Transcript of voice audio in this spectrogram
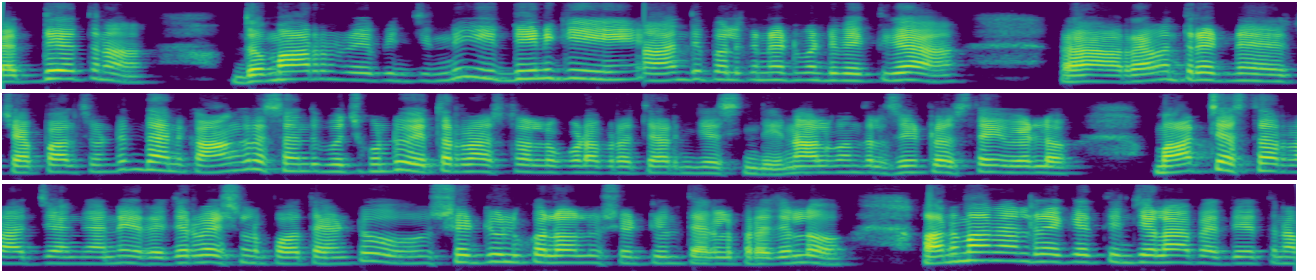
పెద్ద ఎత్తున దుమారం రేపించింది. దీనికి ఆంది పలికినటువంటి వ్యక్తిగా రేవంత్ రెడ్డిని చెప్పాల్సి ఉంటుంది. దాన్ని కాంగ్రెస్ అందిపుచ్చుకుంటూ ఇతర రాష్ట్రాల్లో కూడా ప్రచారం చేసింది. నాలుగు వందల సీట్లు వస్తాయి వీళ్ళు మార్చేస్తారు రాజ్యాంగాన్ని రిజర్వేషన్లు పోతాయంటూ షెడ్యూల్ కులాలు షెడ్యూల్ తెగల ప్రజల్లో అనుమానాలు రేకెత్తించేలా పెద్ద ఎత్తున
